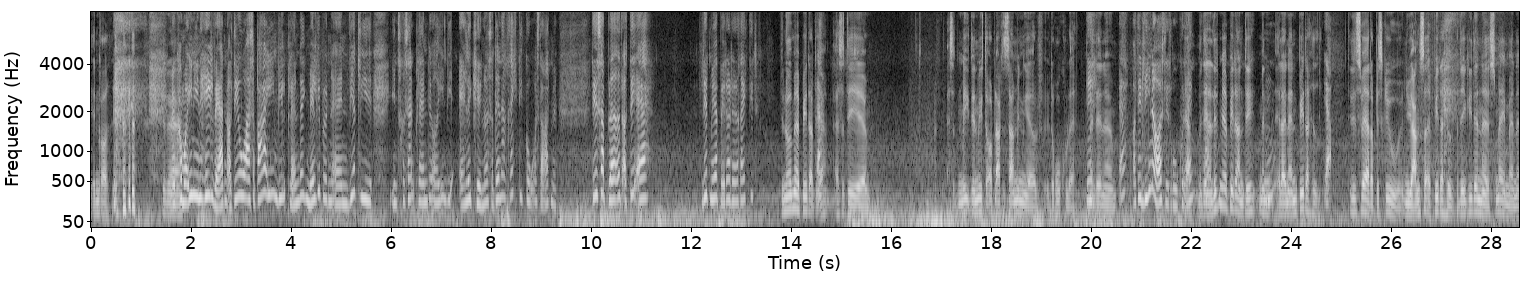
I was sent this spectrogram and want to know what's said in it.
ændret. er... Man kommer ind i en hel verden, og det er jo altså bare en vild plante. Ikke? Mælkebøtten er en virkelig interessant plante, og en vi alle kender, så den er rigtig god at starte med. Det er så bladet, og det er lidt mere bitter, det er rigtigt. Det er noget mere bittert, ja. ja. Altså det, øh, Altså, den, me- den mest oplagte sammenligning er jo et rucola. Det, men den, øh, ja, og det ligner også lidt rucola, ja, ikke? men den ja. er lidt mere bitter end det, men, mm. eller en anden bitterhed. Ja. Det er lidt svært at beskrive nuancer af bitterhed, for det er ikke lige den uh, smag, man uh,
